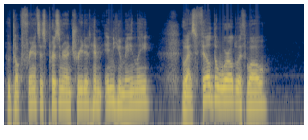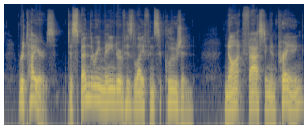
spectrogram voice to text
who took Francis prisoner and treated him inhumanely, who has filled the world with woe, retires to spend the remainder of his life in seclusion, not fasting and praying,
